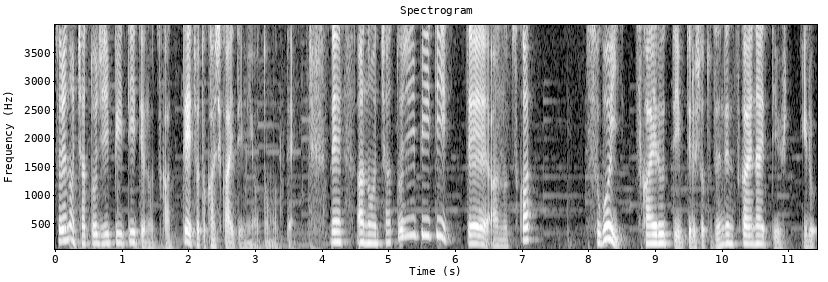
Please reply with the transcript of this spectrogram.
それのチャット GPT っていうのを使ってちょっと歌詞書いてみようと思って。であのチャット GPT ってあの使っすごい使えるって言ってる人と全然使えないっていういる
